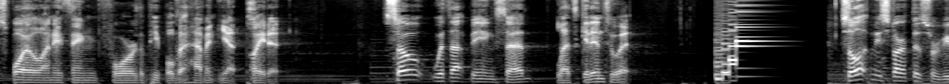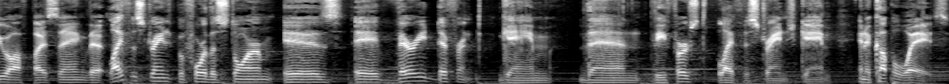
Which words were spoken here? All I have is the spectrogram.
spoil anything for the people that haven't yet played it. So, with that being said, let's get into it. So let me start this review off by saying that Life is Strange Before the Storm is a very different game than the first Life is Strange game in a couple ways.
